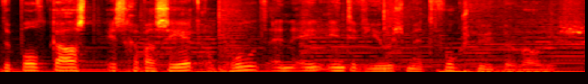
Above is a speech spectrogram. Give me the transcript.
De podcast is gebaseerd op 101 interviews met Volksbuurtbewoners.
